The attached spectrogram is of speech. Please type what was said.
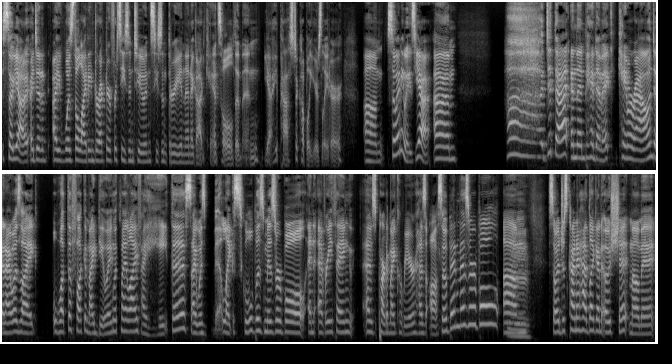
so yeah, I did. I was the lighting director for season two and season three, and then it got canceled, and then yeah, he passed a couple years later. Um, so anyways, yeah. Um, I did that, and then pandemic came around, and I was like, what the fuck am I doing with my life? I hate this. I was like, school was miserable, and everything as part of my career has also been miserable. Um, Mm, So I just kind of had like an oh shit moment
